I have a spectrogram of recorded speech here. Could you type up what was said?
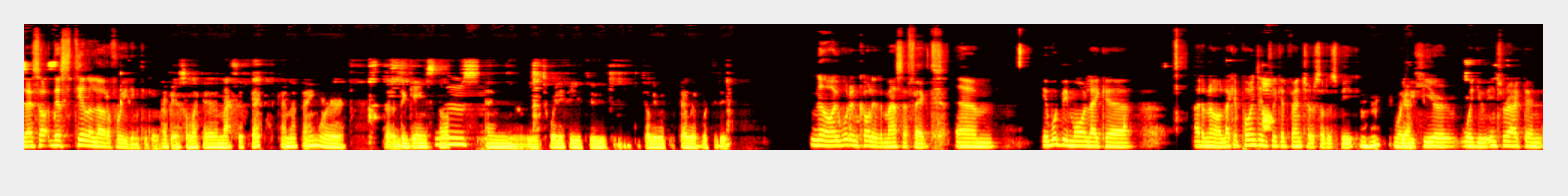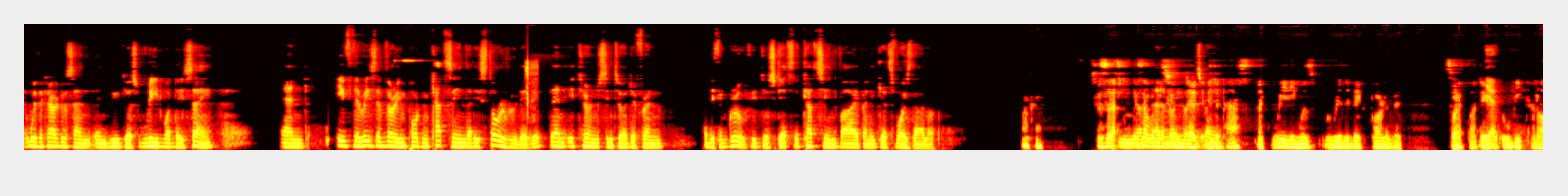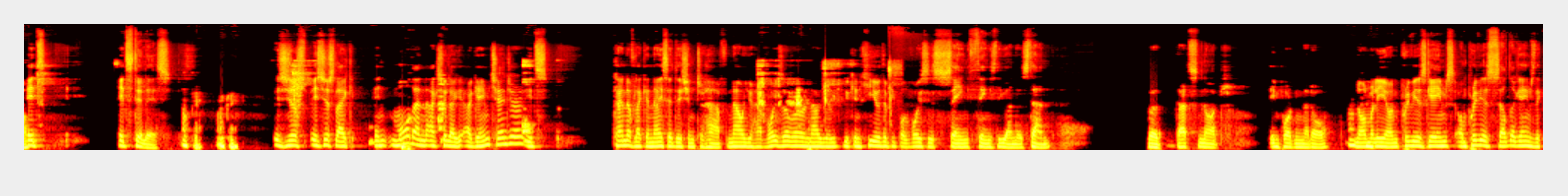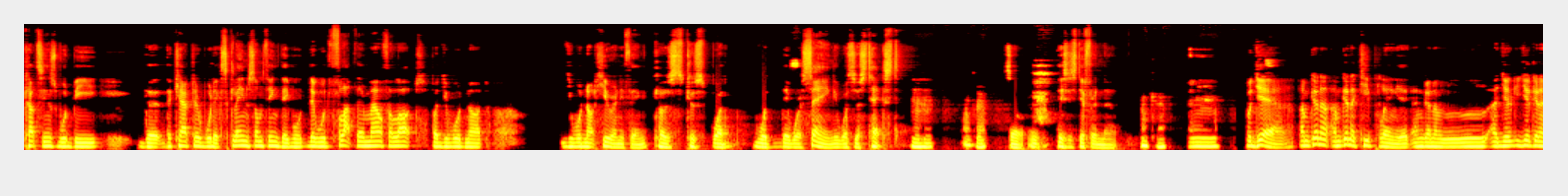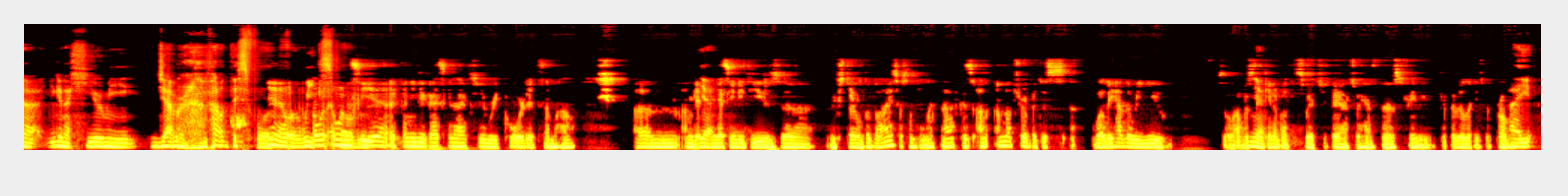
There's a, there's still a lot of reading to do. okay. So like a Mass Effect kind of thing, where uh, the game stops and it's waiting for you to, to, to tell you what tell it what to do. No, I wouldn't call it a Mass Effect. Um, it would be more like a, I don't know, like a point and click adventure, so to speak, Mhm. where Okay. you hear, where you interact and with the characters and, and you just read what they say. And if there is a very important cutscene that is story related, then it turns into a different, a different groove. It just gets the cutscene vibe and it gets voice dialogue. Okay. Because uh, Yeah, 'cause I would I assume that in the past, like reading was a really big part of it. So I thought it, Yeah. it would be cut off. It's, it still is. okay. Okay. It's just it's just like in more than actually a, a game changer. It's kind of like a nice addition to have. Now you have voiceover. Now you you can hear the people voices saying things that you understand. But that's not important at all. Normally on previous games, on previous Zelda games, the cutscenes would be the the character would exclaim something. They would they would flap their mouth a lot, but you would not you would not hear anything because because what what they were saying it was just text. hmm Okay. So this is different now. Okay. Um, But yeah, I'm gonna I'm gonna keep playing it. I'm gonna uh, you're, you're gonna you're gonna hear me jabber about this for, yeah, for weeks. I, want to see uh, if any of you guys can actually record it somehow. Um, I'm guessing Yeah. I guess you need to use uh, an external device or something like that because I'm I'm not sure, but this well, they have the Wii U, so I was Yeah. thinking about the Switch if it actually has the streaming capabilities, but probably I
